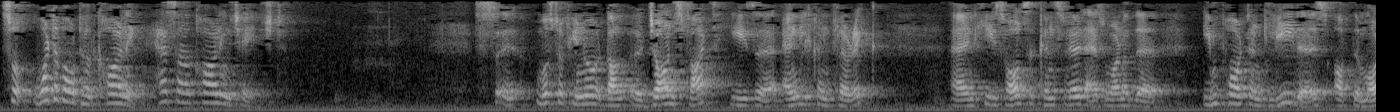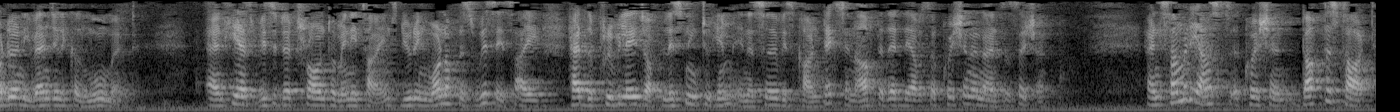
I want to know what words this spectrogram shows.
So, what about our calling? Has our calling changed? So, most of you know uh, John Stott. He's an Anglican cleric, and he's also considered as one of the important leaders of the modern evangelical movement. and he has visited Toronto many times. During one of his visits, I had the privilege of listening to him in a service context, and after that, there was a question and answer session. And somebody asked a question Dr. Stott,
